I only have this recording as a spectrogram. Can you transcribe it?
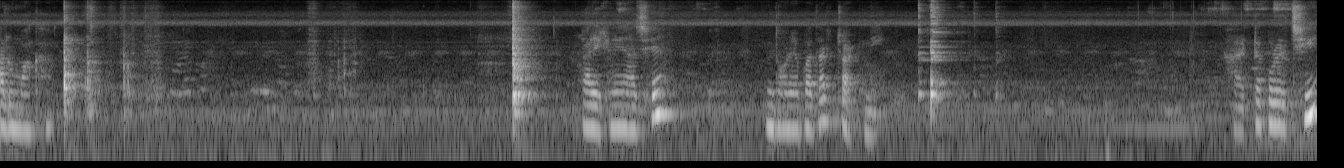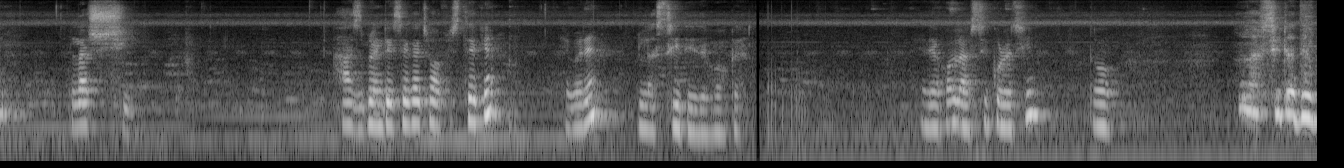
আলু মাখা। আর এখানে আছে ধনে পাতার চাটনি। আর একটা করেছি লাস্সি। হাজব্যান্ড এসে গেছে অফিস থেকে। এবারে লাস্সি দিয়ে দেবো ওকে। দেখো লাস্সি করেছি। তো লাস্সিটা দেব।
